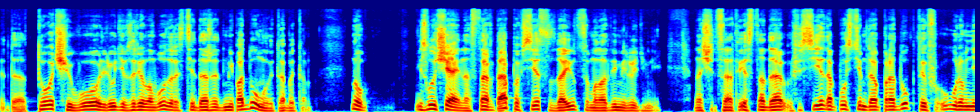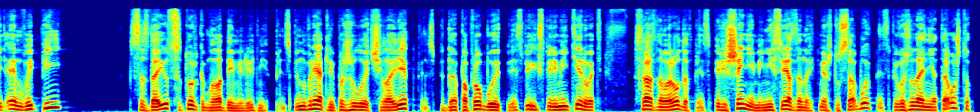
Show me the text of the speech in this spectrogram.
да, то, чего люди в зрелом возрасте даже не подумают об этом. Ну, не случайно стартапы все создаются молодыми людьми. Значит, соответственно, да, все, допустим, да, продукты в уровне MVP создаются только молодыми людьми. В принципе, ну, вряд ли пожилой человек, в принципе, да, попробует, в принципе, экспериментировать с разного рода, в принципе, решениями, не связанных между собой, в принципе, в ожидании того, что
